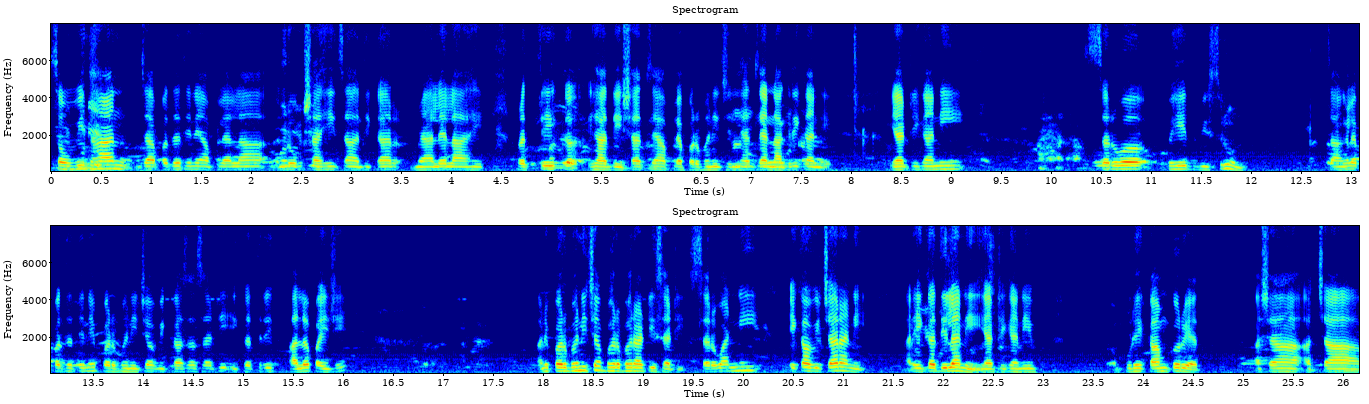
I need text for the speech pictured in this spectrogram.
संविधान ज्या पद्धतीने आपल्याला लोकशाहीचा अधिकार मिळालेला आहे प्रत्येक ह्या देशातल्या आपल्या परभणी जिल्ह्यातल्या नागरिकांनी या ठिकाणी सर्व भेद विसरून चांगल्या पद्धतीने परभणीच्या विकासासाठी एकत्रित आलं पाहिजे. आणि परभणीच्या भरभराटीसाठी सर्वांनी एका विचाराने आणि एका दिलाने या ठिकाणी पुढे काम करूयात अशा आजच्या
